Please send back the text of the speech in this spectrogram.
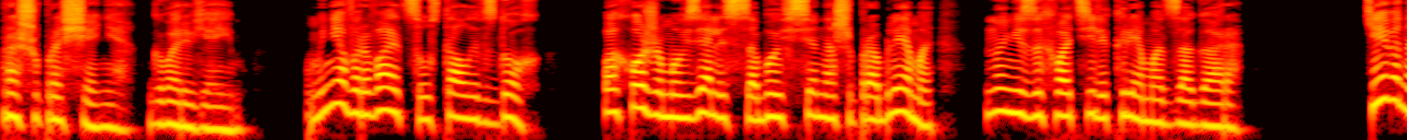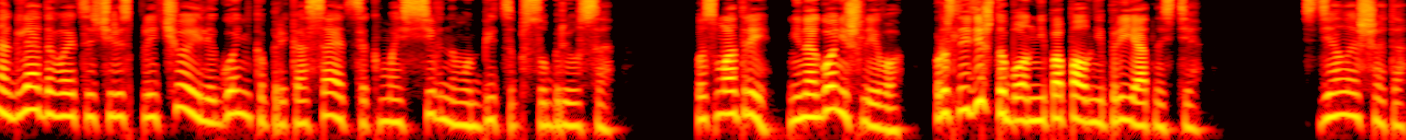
«Прошу прощения», — говорю я им. У меня вырывается усталый вздох. Похоже, мы взяли с собой все наши проблемы, но не захватили крем от загара. Кевин оглядывается через плечо и легонько прикасается к массивному бицепсу Брюса. «Посмотри, не нагонишь ли его? Проследи, чтобы он не попал в неприятности». «Сделаешь это?»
